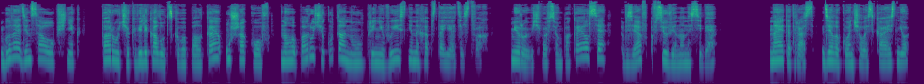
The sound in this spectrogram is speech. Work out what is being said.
был один сообщник, поручик Великолудского полка Ушаков, но поручик утонул при невыясненных обстоятельствах. Мирович во всем покаялся, взяв всю вину на себя. На этот раз дело кончилось казнью.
